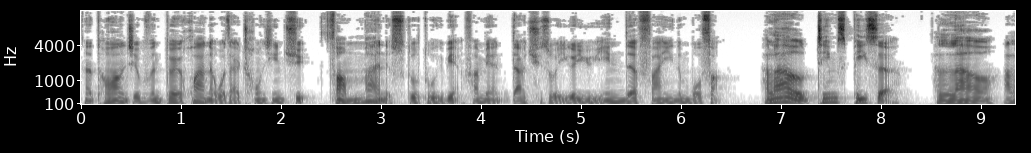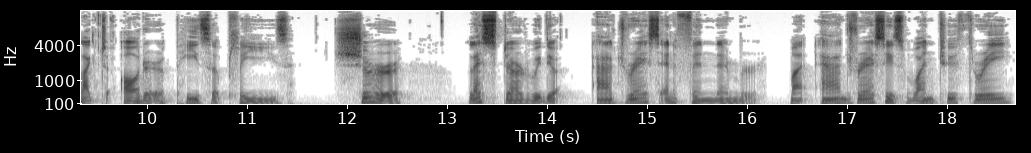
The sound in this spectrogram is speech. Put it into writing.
那同样的这部分对话呢，我再重新去放慢的速度读一遍，方便大家去做一个语音的发音的模仿。Hello, Tim's Pizza. Hello, I'd like to order a pizza, please. Sure. Let's start with your address and phone number. My address is 123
